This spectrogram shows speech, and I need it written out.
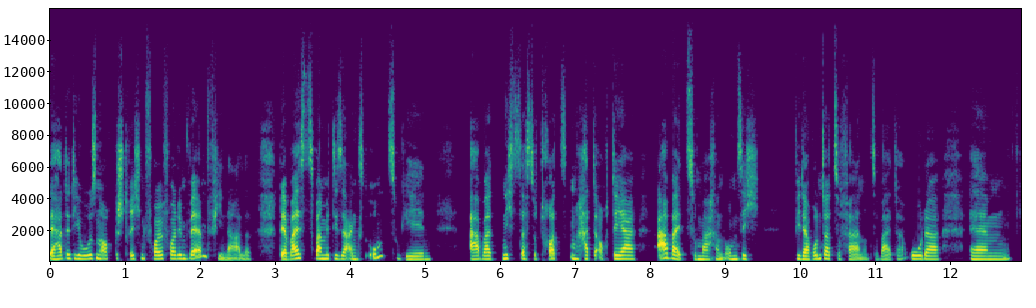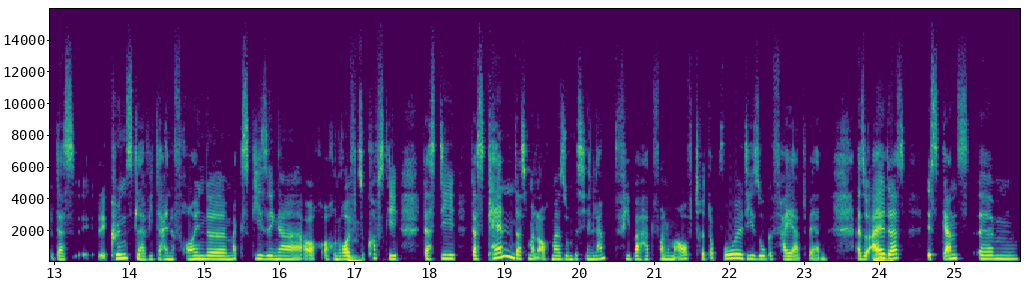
der hatte die Hosen auch gestrichen voll vor dem WM-Finale. Der weiß zwar mit dieser Angst umzugehen, aber nichtsdestotrotz, hm, hatte auch der Arbeit zu machen, um sich wieder runterzufahren und so weiter. Oder ähm, dass äh, Künstler wie deine Freunde, Max Giesinger, auch, auch ein Rolf mhm. Zukowski, dass die das kennen, dass man auch mal so ein bisschen Lampenfieber hat von einem Auftritt, obwohl die so gefeiert werden. Also all mhm. das ist ganz ähm,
